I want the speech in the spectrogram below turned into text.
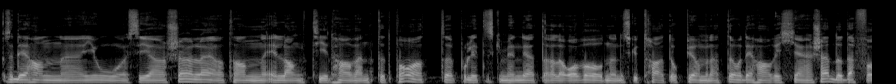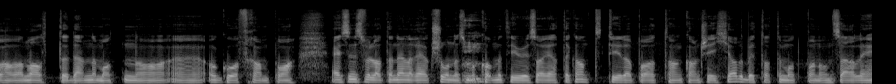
Altså det han eh, jo sier sjøl, er at han i lang tid har ventet på at eh, politiske myndigheter eller overordnede skulle ta et oppgjør med dette, og det har ikke skjedd. og Derfor har han valgt denne måten å, eh, å gå fram på. Jeg syns vel at en del reaksjoner som har kommet i USA i etterkant, tyder på at han kanskje ikke hadde blitt tatt imot på noen særlig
